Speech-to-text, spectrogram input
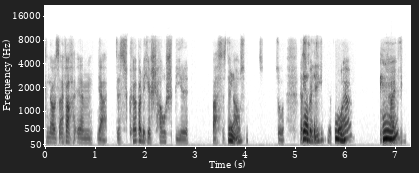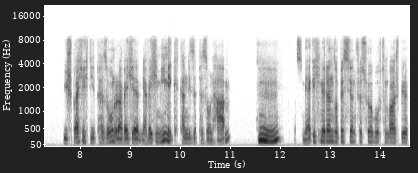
genau, es ist einfach ähm, ja, das körperliche Schauspiel, was es denn Ja. ausmacht. So, das Ja, überlege ich mir Mhm. vorher. Mhm. Halt, wie, wie spreche ich die Person oder welche, ja, welche Mimik kann diese Person haben? Mhm. Das merke ich mir dann so ein bisschen fürs Hörbuch zum Beispiel.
